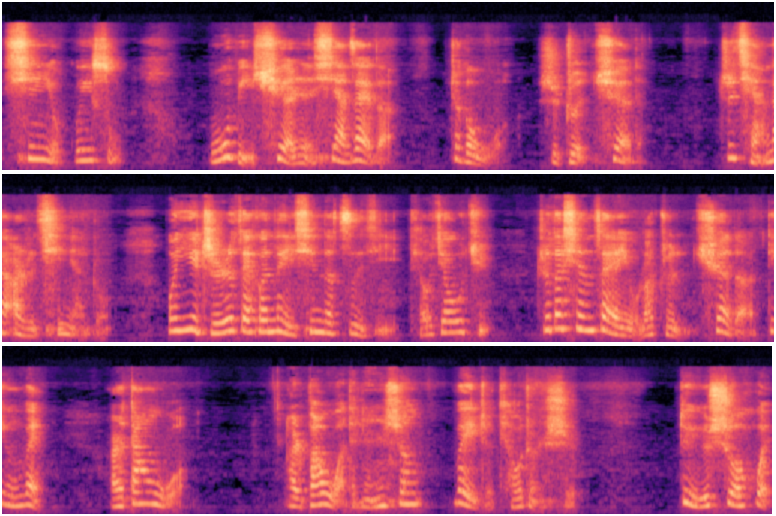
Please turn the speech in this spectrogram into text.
心有归宿，无比确认现在的这个我是准确的。之前的二十七年中，我一直在和内心的自己调焦距，直到现在有了准确的定位。而当我而把我的人生位置调准时，对于社会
